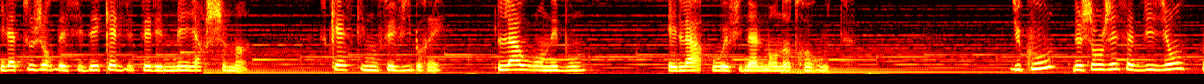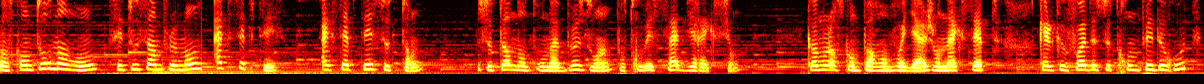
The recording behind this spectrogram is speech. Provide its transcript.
il a toujours décidé quels étaient les meilleurs chemins. Qu'est-ce qui nous fait vibrer? Là où on est bon et là où est finalement notre route. Du coup, de changer cette vision lorsqu'on tourne en rond, c'est tout simplement accepter. Accepter ce temps, ce temps dont on a besoin pour trouver sa direction. Comme lorsqu'on part en voyage, on accepte quelquefois de se tromper de route,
